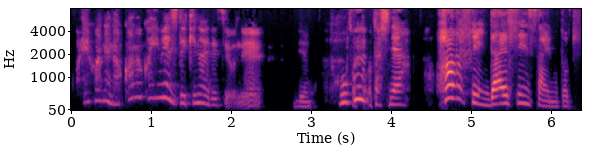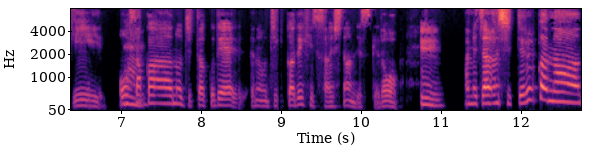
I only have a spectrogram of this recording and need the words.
これがね、なかなかイメージできないですよね。で。私ね、ハーフィン大震災の時、大はい阪の自宅で、あの、実家で被災したんですけど、ええ。アメちゃん知ってるかな？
